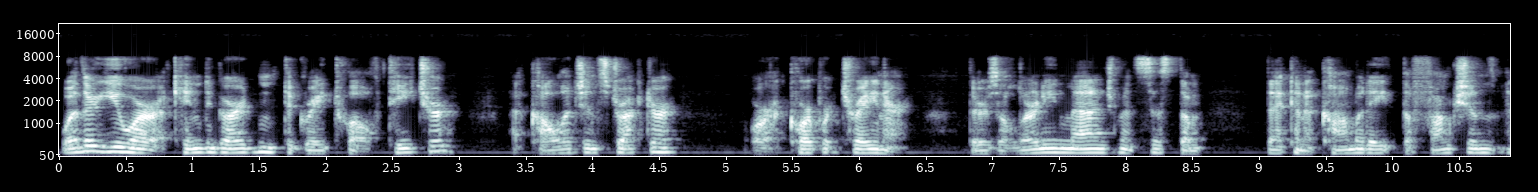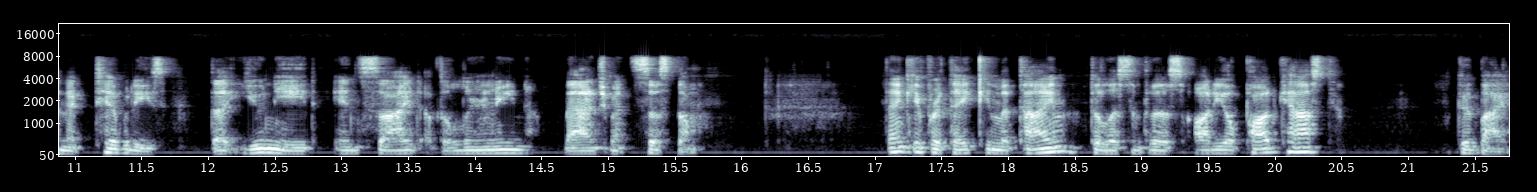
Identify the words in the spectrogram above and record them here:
Whether you are a kindergarten to grade 12 teacher, a college instructor, or a corporate trainer, there's a learning management system that can accommodate the functions and activities that you need inside of the learning management system. Thank you for taking the time to listen to this audio podcast. Goodbye.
